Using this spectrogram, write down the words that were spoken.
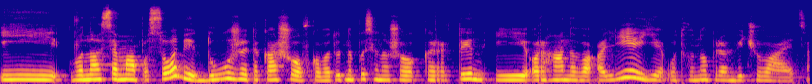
І вона сама по собі дуже така шовкова. Тут написано, що кератин і органова олія є, от воно прям відчувається.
